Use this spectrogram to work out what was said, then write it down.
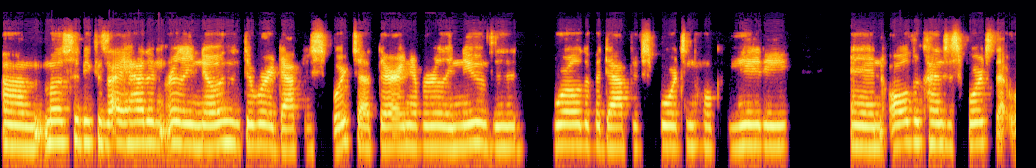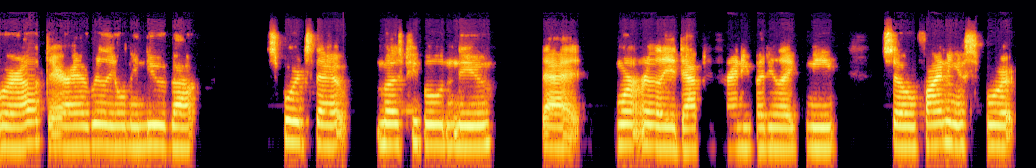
Um, mostly because I hadn't really known that there were adaptive sports out there. I never really knew the world of adaptive sports and the whole community and all the kinds of sports that were out there. I really only knew about sports that most people knew that weren't really adapted for anybody like me. So finding a sport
